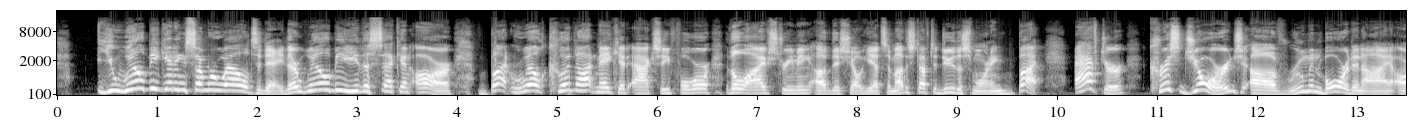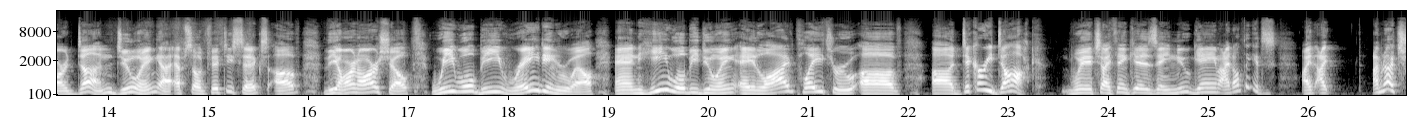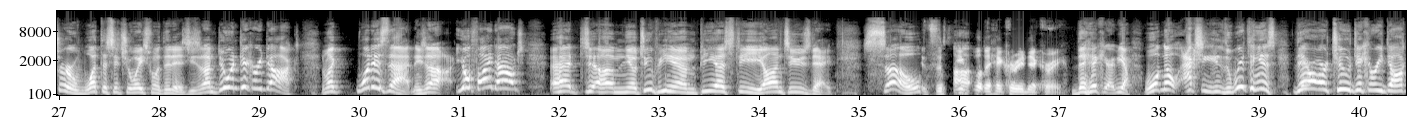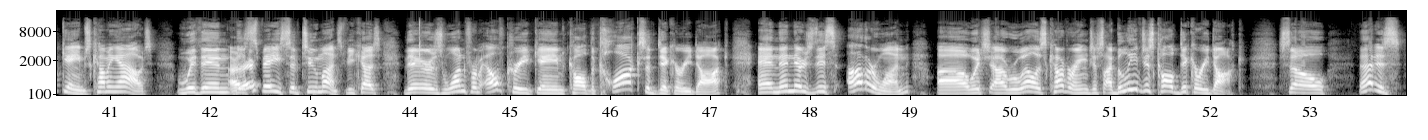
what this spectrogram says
You will be getting some Ruel today. There will be the second R, but Ruel could not make it actually for the live streaming of this show. He had some other stuff to do this morning, but after Chris George of Room and Board and I are done doing uh, episode 56 of the R&R show, we will be raiding Ruel, and he will be doing a live playthrough of uh, Dickory Dock, which I think is a new game. I don't think it's... I, I I'm not sure what the situation with it is. He said, I'm doing Dickory Docks. I'm like, what is that? And he said, you'll find out at um, you know 2 p.m. PST on Tuesday. So It's the sequel to Hickory Dickory. the Hickory, yeah. Well, no, actually, the weird thing is there are two Dickory Dock games coming out within Are the there? space of two months because there's one from Elf Creek game called The Clocks of Dickory Dock, and then there's this other one uh, which uh, Ruel is covering, just I believe, just called Dickory Dock. So that is.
